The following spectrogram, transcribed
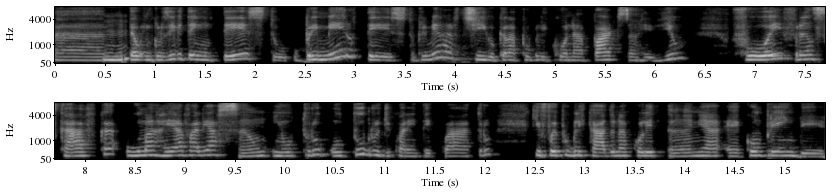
Ah, uhum. Então, inclusive, tem um texto, o primeiro texto, o primeiro artigo que ela publicou na Partisan Review foi Franz Kafka, uma reavaliação, em outubro, outubro de 44, que foi publicado na coletânea é, Compreender,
